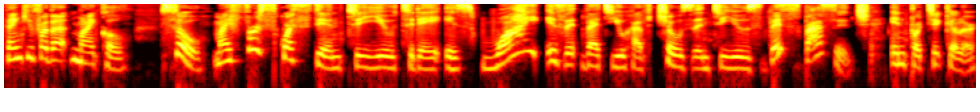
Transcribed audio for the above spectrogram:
Thank you for that, Michael. So, my first question to you today is why is it that you have chosen to use this passage in particular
